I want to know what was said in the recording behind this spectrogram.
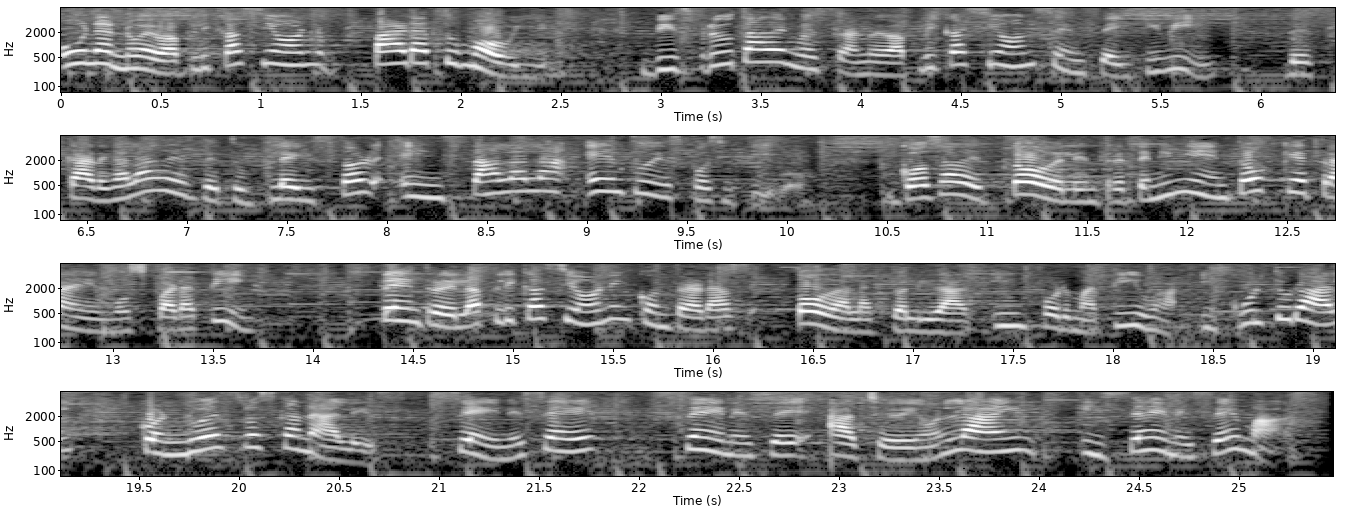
Una nueva aplicación para tu móvil. Disfruta de nuestra nueva aplicación Sensei TV. Descárgala desde tu Play Store e instálala en tu dispositivo. Goza de todo el entretenimiento que traemos para ti. Dentro de la aplicación encontrarás toda la actualidad informativa y cultural con nuestros canales CNC, CNC HD Online y CNC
